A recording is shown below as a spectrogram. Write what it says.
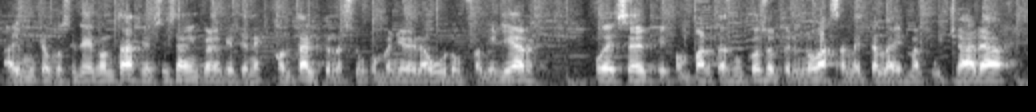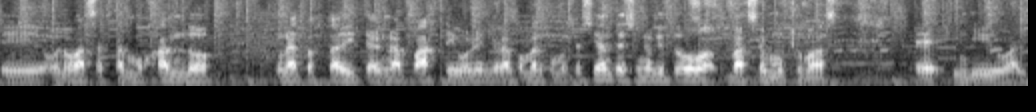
hay mucha posibilidad de contagio. Si saben con el que tenés contacto, no sé, un compañero de laburo, un familiar, puede ser que compartas un coso, pero no vas a meter la misma cuchara eh, o no vas a estar mojando una tostadita en una pasta y volviéndola a comer como se hacía antes, sino que todo va, a ser mucho más eh, individual.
